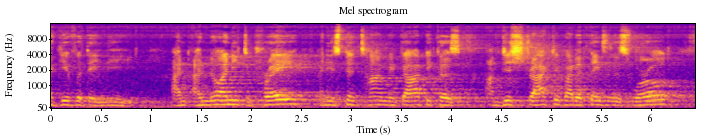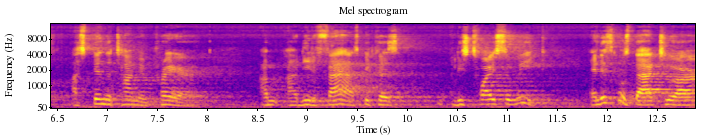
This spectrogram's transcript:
I give what they need. I, I know I need to pray, I need to spend time with God because I'm distracted by the things of this world. I spend the time in prayer. I'm, I need to fast because at least twice a week. And this goes back to our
